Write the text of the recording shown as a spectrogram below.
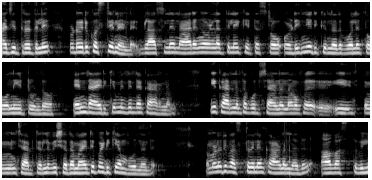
ആ ചിത്രത്തിൽ ഇവിടെ ഒരു ക്വസ്റ്റ്യൻ ഉണ്ട്. ഗ്ലാസ്സിലെ നാരങ്ങ വെള്ളത്തിലേക്ക് ഇട്ട സ്ട്രോ ഒടിഞ്ഞിരിക്കുന്നത് പോലെ തോന്നിയിട്ടുണ്ടോ? എന്തായിരിക്കും ഇതിന്റെ കാരണം? ഈ കാരണത്തെക്കുറിച്ചാണ് നമുക്ക് ഈ ചാപ്റ്ററിൽ വിശദമായിട്ട് പഠിക്കാൻ പോകുന്നത്. നമ്മളൊരു വസ്തുവിനെ കാണുന്നത് ആ വസ്തുവിൽ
